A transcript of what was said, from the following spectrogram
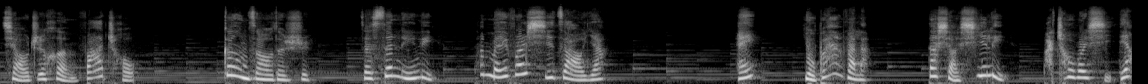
乔治很发愁。更糟的是，在森林里，他没法洗澡呀。哎，有办法了，到小溪里把臭味洗掉。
